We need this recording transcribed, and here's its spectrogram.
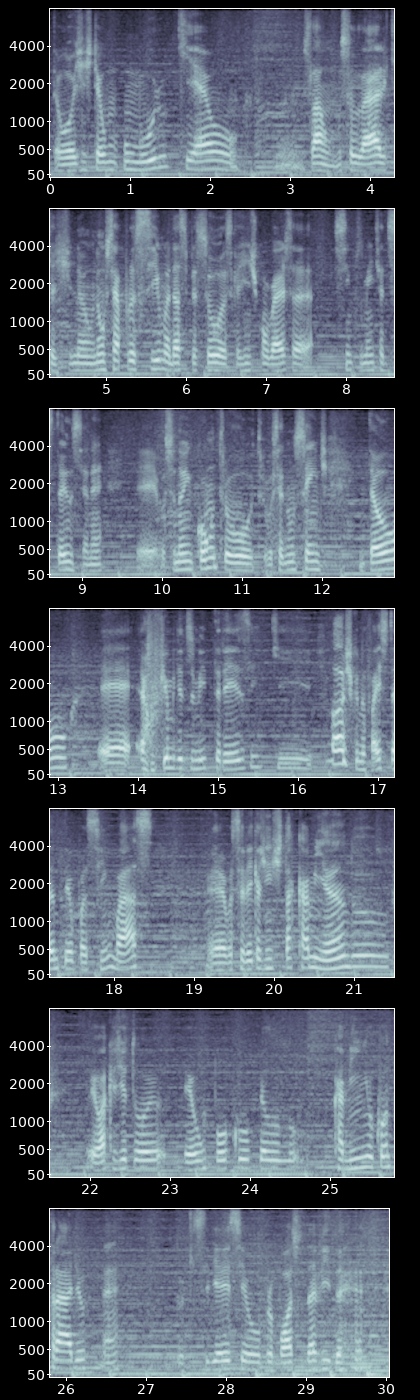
Então hoje a gente tem um, um muro que é o, um, sei lá, um celular que a gente não, não se aproxima das pessoas, que a gente conversa simplesmente à distância, né? É, você não encontra o outro, você não sente. Então é, é um filme de 2013 que, lógico, não faz tanto tempo assim, mas é, você vê que a gente está caminhando, eu acredito, eu um pouco pelo caminho contrário, né? Do que seria esse o propósito da vida.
